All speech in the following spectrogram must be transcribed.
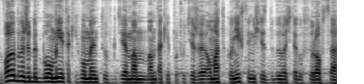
wolałbym, żeby było mniej takich momentów, gdzie mam, mam takie poczucie, że o matko, nie chce mi się zdobywać tego surowca,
